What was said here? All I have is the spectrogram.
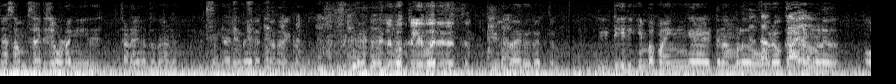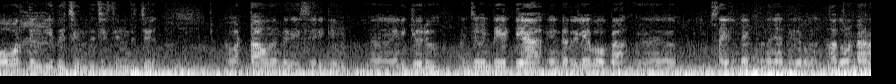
ഞാൻ സംസാരിച്ച് തുടങ്ങിയത് ചടങ്ങത്തുനിന്നാണ് ഇപ്പൊ നിലമേലെത്താറായിട്ടുണ്ട് എത്താറായിട്ടുണ്ട്. കിളിമാരിലെത്തും തിരുവാരൂരെത്തും വീട്ടിൽ ഇരിക്കുമ്പോ ഭയങ്കരമായിട്ട് നമ്മൾ ഓരോ കാര്യങ്ങൾ ഓവർ തിങ്ക് ചെയ്ത് ചിന്തിച്ച് ചിന്തിച്ച് വട്ടാവുന്നുണ്ട് കേസ്. ശരിക്കും എനിക്കൊരു അഞ്ചു മിനിറ്റ് കിട്ടിയ എന്റെ റിലേ പോക്ക. സൈലന്റ് ആയിട്ട് ഞാൻ തീർന്നു. അതുകൊണ്ടാണ്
